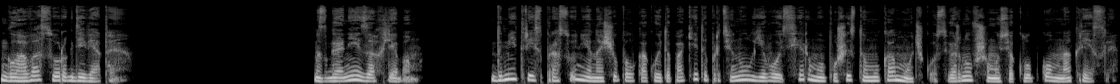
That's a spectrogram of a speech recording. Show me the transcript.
Глава 49. «Сгони за хлебом». Дмитрий с просонья нащупал какой-то пакет и протянул его серому пушистому комочку, свернувшемуся клубком на кресле.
